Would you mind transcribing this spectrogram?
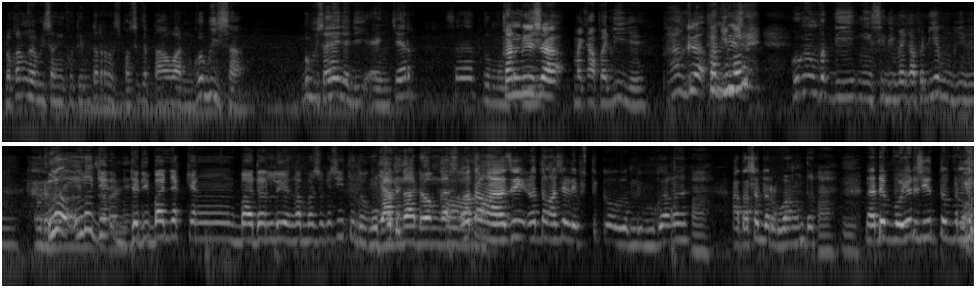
lu kan nggak bisa ngikutin terus pasti ketahuan gue bisa gue bisa ya jadi encer ngumpet Kan di bisa. make up dia. Kagak Ah, kan gimana? gue ngumpet di ngisi di make up dia begini Udah Lu lu jadi, caranya. jadi banyak yang badan lu yang gak masuk ke situ dong. ya enggak dong enggak lo tau gak sih lo tau gak sih lipstick kok belum dibuka kan? Atasnya ada ruang tuh. Nah dia boynya di situ penuh.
